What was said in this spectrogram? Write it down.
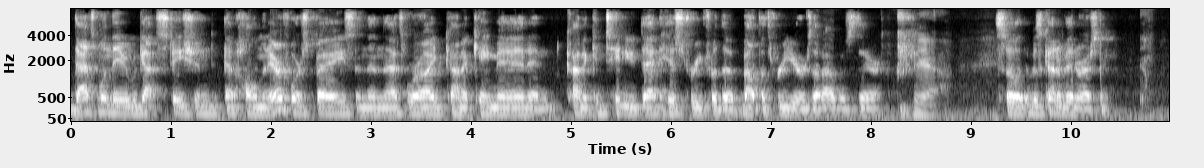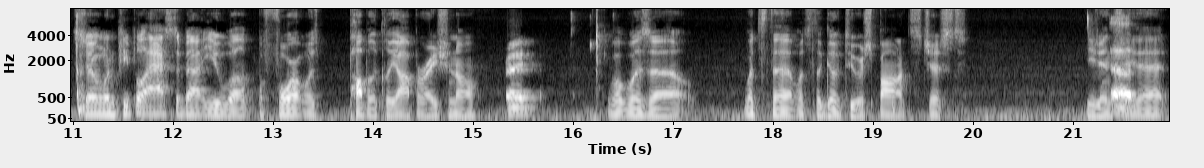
that's when they got stationed at Holloman Air Force Base, and then that's where I kind of came in and kind of continued that history for the about the three years that I was there. yeah. So it was kind of interesting, So when people asked about you, well, before it was publicly operational, right? what was uh, what's the what's the go to response? Just you didn't Uh, say that.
